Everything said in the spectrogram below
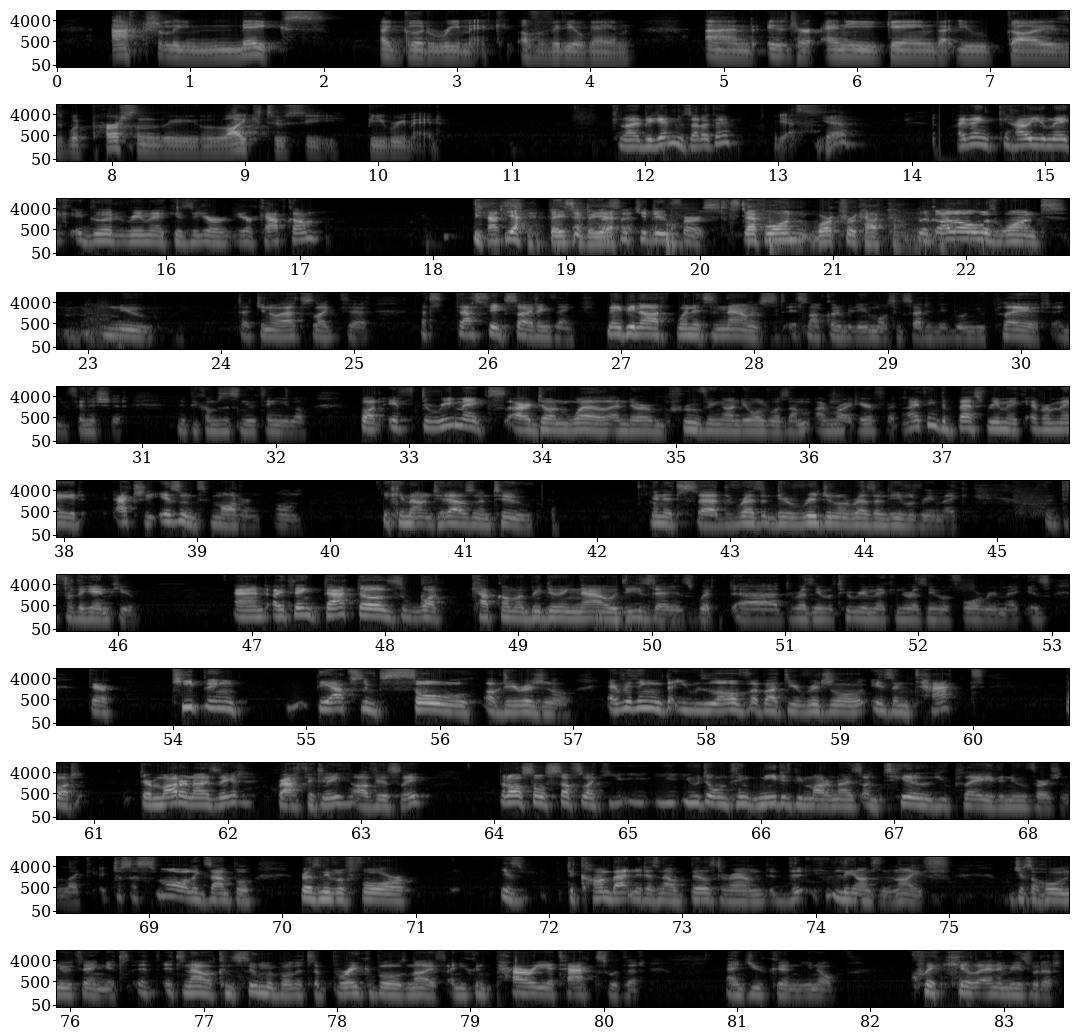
actually makes a good remake of a video game? And is there any game that you guys would personally like to see be remade? Can I begin? Is that okay? Yes Yeah. I think how you make a good remake is your your Capcom. That's, yeah, basically, That's yeah. what you do first. Step one, work for Capcom. Look, I'll always want new. That you know, that's like the that's that's the exciting thing. Maybe not when it's announced. It's not going to be the most exciting thing, but when you play it and you finish it, it becomes this new thing you love. But if the remakes are done well and they're improving on the old ones, I'm, I'm right here for it. And I think the best remake ever made actually isn't modern. Own. It came out in 2002, and it's uh, the Resident, the original Resident Evil remake for the GameCube. And I think that does what Capcom would be doing now these days with uh, the Resident Evil 2 remake and the Resident Evil 4 remake is they're keeping the absolute soul of the original. Everything that you love about the original is intact, but they're modernizing it graphically, obviously, but also stuff like you, you, you don't think needed to be modernized until you play the new version. Like just a small example, Resident Evil 4 is the combat in it is now built around the, Leon's knife, which is a whole new thing. It's it, it's now a consumable. It's a breakable knife, and you can parry attacks with it, and you can you know quick kill enemies with it.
